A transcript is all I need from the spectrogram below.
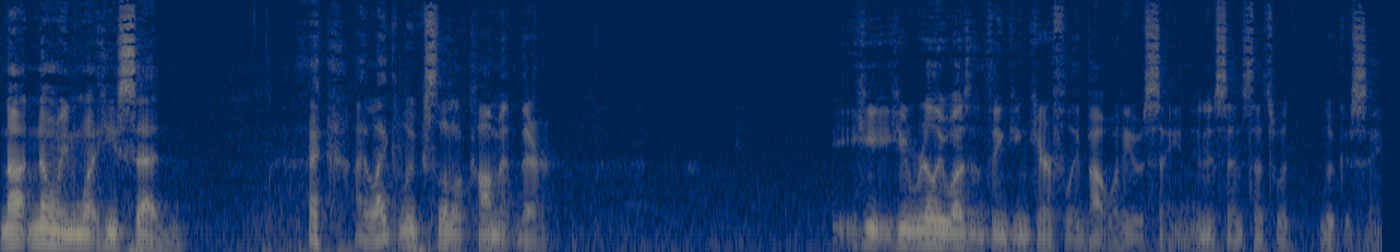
not knowing what he said. I, like Luke's little comment there. He, he really wasn't thinking carefully about what he was saying. In a sense, that's what Luke is saying.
